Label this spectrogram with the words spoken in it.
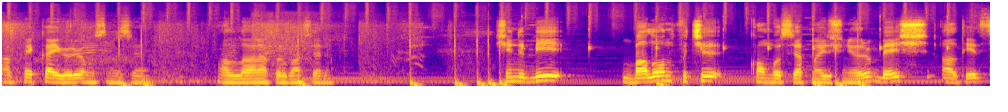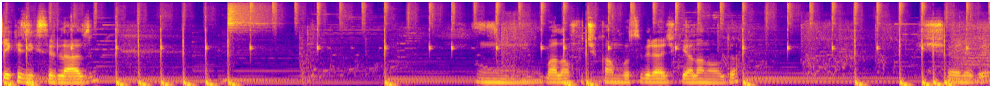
Abi Pekka'yı görüyor musunuz ya? Allah'ına kurban senin. Şimdi bir balon fıçı kombosu yapmayı düşünüyorum. 5, 6, 7, 8 iksir lazım. Hmm, balon fıçı kombosu birazcık yalan oldu. Şöyle bir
